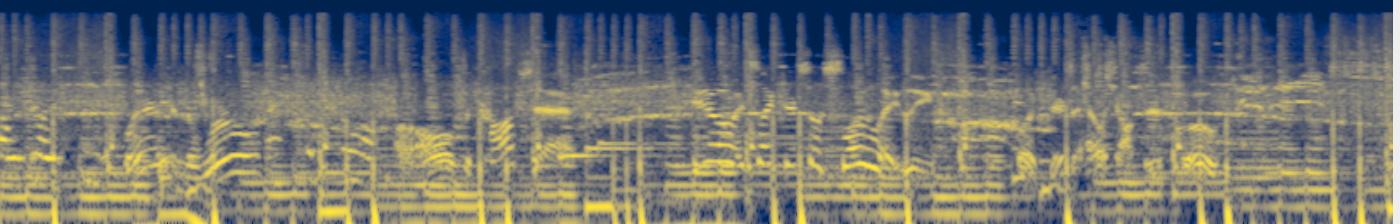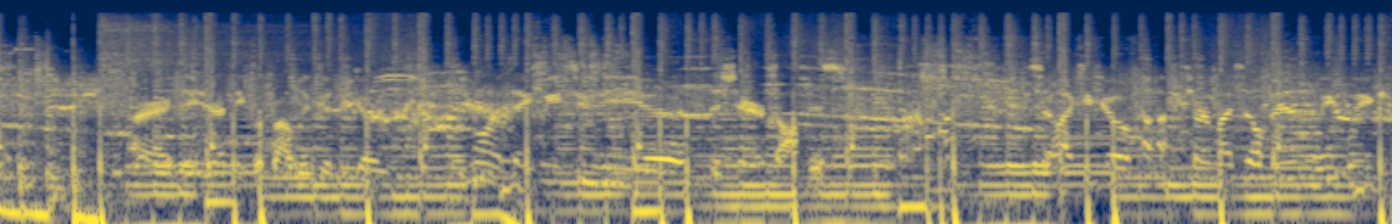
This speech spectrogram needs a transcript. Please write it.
Where in the world are all the cops at? You know, it's like they're so slow lately. Look, there's a helicopter. Whoa. Alright, I think we're probably good to go. You want to take me to the, uh, the sheriff's office? So I can go turn myself in, wink, wink,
